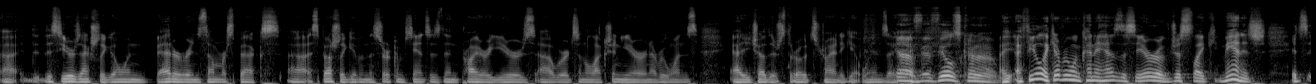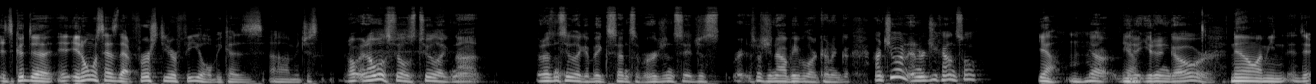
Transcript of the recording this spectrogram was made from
uh, th- this year is actually going better in some respects, uh, especially given the circumstances than prior years uh, where it's an election year and everyone's at each other's throats trying to get wins. I, Yeah, it feels kind of. I, I feel like everyone kind of has this air of just like, man, it's it's it's good to. It, it almost has that first year feel because um, it just It it almost feels too like not. There doesn't seem like a big sense of urgency. It just, especially now, people are kind of. Go, aren't you on Energy Council? Yeah mhm. Yeah, you, Yeah. you didn't go, or No, I mean there,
